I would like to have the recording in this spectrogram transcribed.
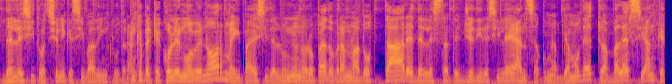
delle situazioni che si va ad includere, anche perché con le nuove norme i paesi dell'Unione Europea dovranno adottare delle strategie di resilienza, come abbiamo detto, e avvalersi anche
